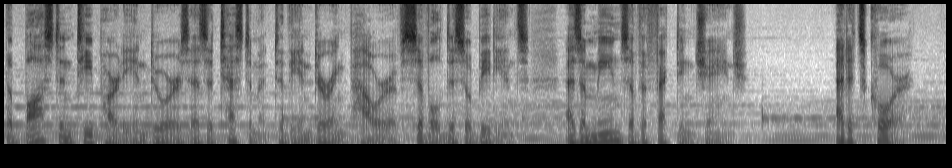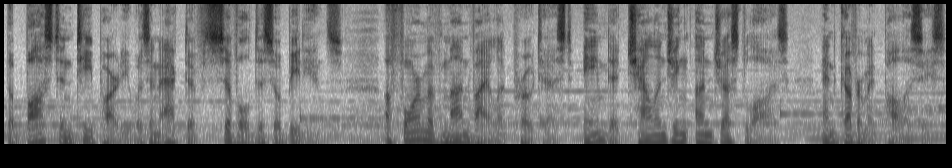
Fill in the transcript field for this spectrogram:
the Boston Tea Party endures as a testament to the enduring power of civil disobedience as a means of effecting change. At its core, the Boston Tea Party was an act of civil disobedience, a form of nonviolent protest aimed at challenging unjust laws and government policies.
